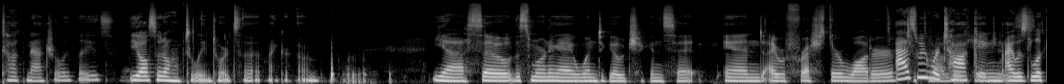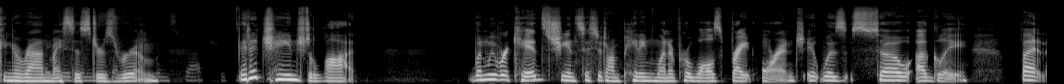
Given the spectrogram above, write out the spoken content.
talk naturally, please? You also don't have to lean towards the microphone. Yeah, so this morning I went to go chicken sit and I refreshed their water. As we were talking, I was looking around my sister's room. It had changed a lot. When we were kids, she insisted on painting one of her walls bright orange. It was so ugly. But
